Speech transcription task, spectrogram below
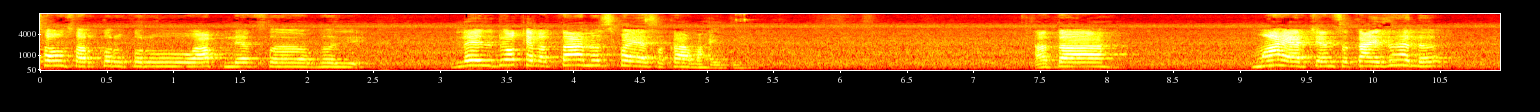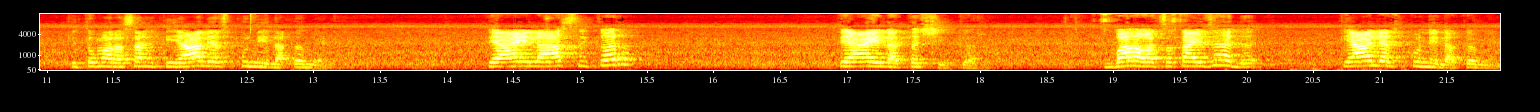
संसार करू करू आपल्याच म्हणजे लय डोक्याला ताणच पायाचं काम आहे ते. आता माहेरच्यांचं काय झालं की तुम्हाला सांगते आल्याच कुणीला कमी त्या आईला अशी कर त्या आईला तशी कर. भावाचं काय झालं की आल्याच कुणीला कमी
